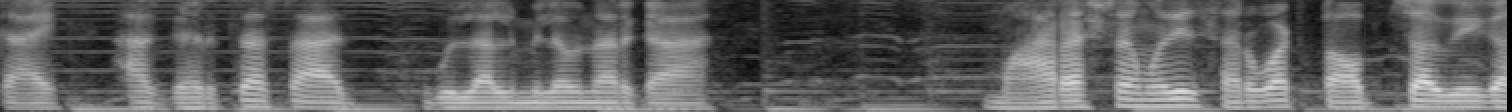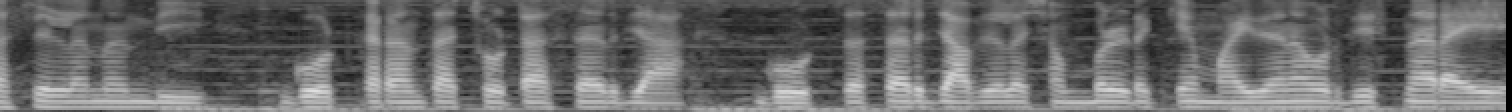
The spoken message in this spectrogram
काय? हा घरचा साज गुलाल मिळवणार का? महाराष्ट्रामधील सर्वात टॉपचा वेग असलेला नंदी गोटकरांचा छोटा सर्जा गोटचा सर्जा आपल्याला शंभर टक्के मैदानावर दिसणार आहे.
